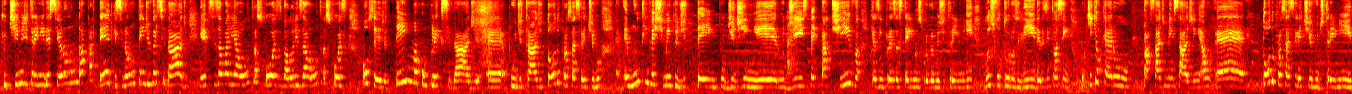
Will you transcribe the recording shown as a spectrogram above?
que o time de trainee desse ano não dá para ter, porque senão não tem diversidade. E aí precisa avaliar outras coisas, valorizar outras coisas. Ou seja, tem uma complexidade é, por detrás de todo o processo seletivo, é, é muito investimento de tempo, de dinheiro dinheiro, de expectativa que as empresas têm nos programas de trainee, dos futuros líderes. Então, assim, o que, que eu quero passar de mensagem é, é todo o processo seletivo de trainee,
